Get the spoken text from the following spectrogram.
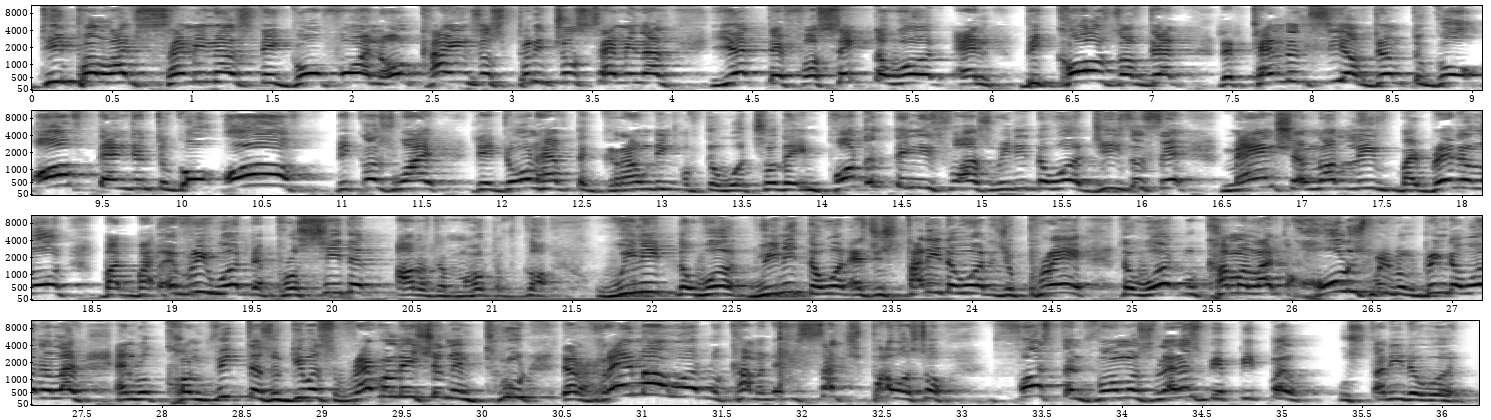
deeper life seminars they go for and all kinds of spiritual seminars, yet they forsake the word. And because of that, the tendency of them to go off tangent, to go off, because why? They don't have the grounding of the word. So the important thing is for us, we need the word. Jesus said, man shall not live by bread alone, but by every word that proceeded out of the mouth of God. We need the word. We need the word. As you study the word, as you pray, the word will come alive. The Holy Spirit will bring the word alive and will convict us, will give us revelation and truth, the Rhema word will come and there is such power. So first and foremost, let us be a people who study the word.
